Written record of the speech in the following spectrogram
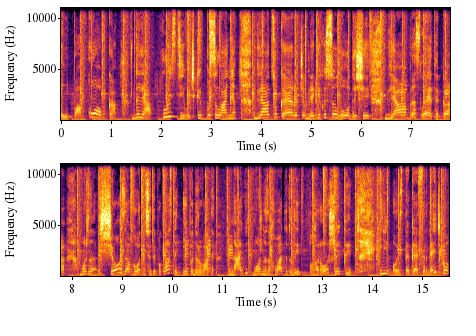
упаковка для листівочки посилання, для цукерочок, для якихось солодощів, для браслетика. Можна що завгодно сюди покласти і подарувати. Навіть можна заховати туди грошики. І ось таке сердечко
